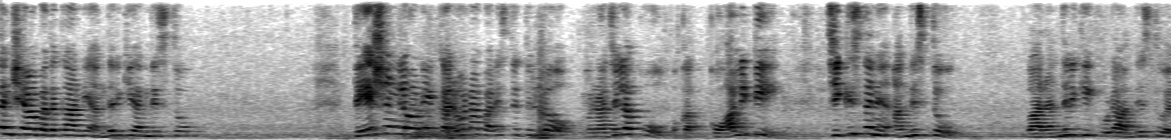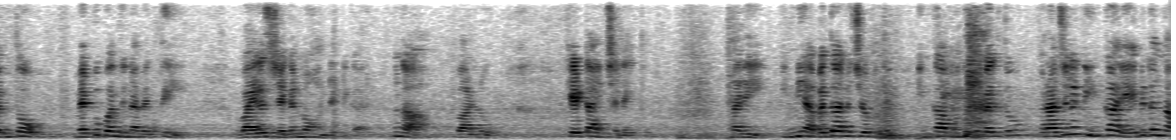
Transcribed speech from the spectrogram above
సంక్షేమ పథకాన్ని అందరికీ అందిస్తూ దేశంలోనే కరోనా పరిస్థితుల్లో ప్రజలకు ఒక క్వాలిటీ చికిత్సని అందిస్తూ వారందరికీ కూడా అందిస్తూ ఎంతో మెప్పు పొందిన వ్యక్తి వైఎస్ జగన్మోహన్ రెడ్డి గారు. ఇంకా వాళ్ళు కేటాయించలేదు. మరి ఇన్ని అబద్ధాలు చెబుతూ ఇంకా ముందుకు వెళ్తూ ప్రజలని ఇంకా ఏ విధంగా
